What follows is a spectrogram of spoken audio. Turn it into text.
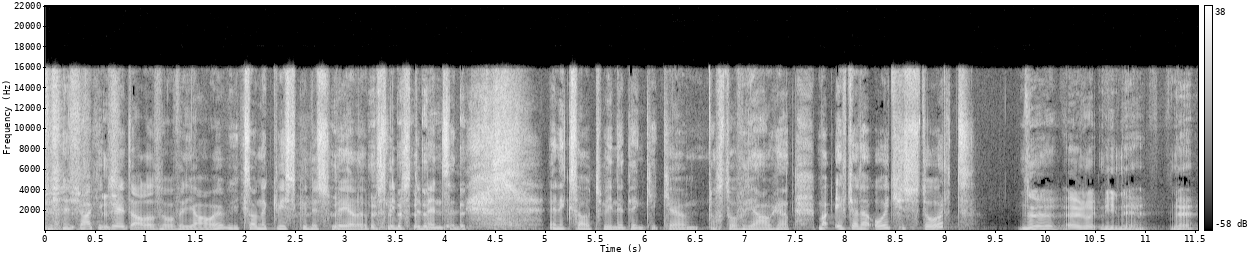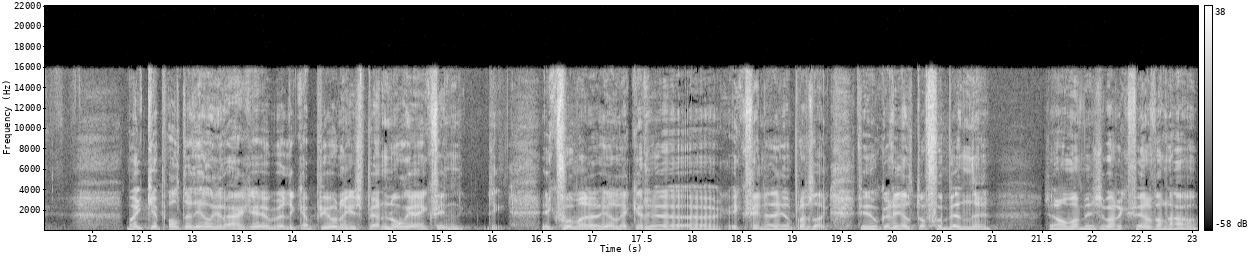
Jacques, ik weet alles over jou. Hè. Ik zou een quiz kunnen spelen. Slimste mensen. En ik zou het winnen, denk ik, eh, als het over jou gaat. Maar heeft jou dat ooit gestoord? Nee, eigenlijk niet, nee. nee. Maar ik heb altijd heel graag eh, bij de kampioenen gespeeld. Nog, hè, ik, vind, ik, ik voel me daar heel lekker. eh, ik vind dat heel plezant. Ik vind het ook een heel toffe bende. Het zijn allemaal mensen waar ik veel van hou.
